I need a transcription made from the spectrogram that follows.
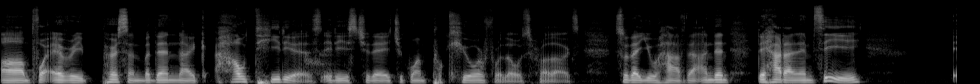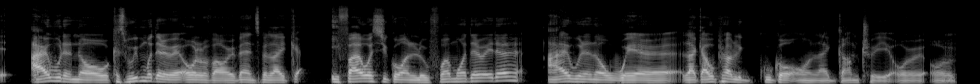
um, for every person. But then, like, how tedious it is today to go and procure for those products, so that you have that. And then they had an MC. I wouldn't know because we moderate all of our events, but like if I was to go and look for a moderator, I wouldn't know where. Like I would probably Google on like Gumtree or or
